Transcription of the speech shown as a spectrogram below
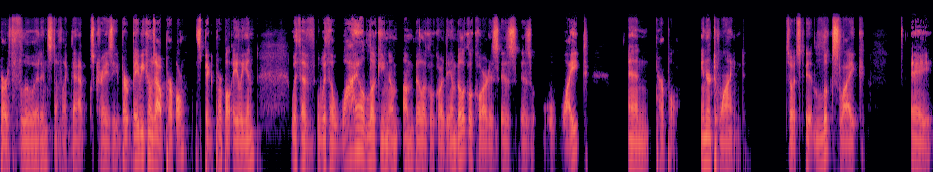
birth fluid and stuff like that. It's crazy. Bir- baby comes out purple this big purple alien with a with a wild looking um, umbilical cord. The umbilical cord is is is white and purple intertwined so it's it looks like a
